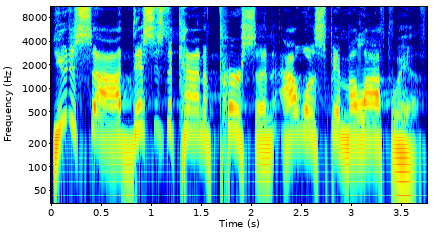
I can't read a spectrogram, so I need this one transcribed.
You decide this is the kind of person I want to spend my life with.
